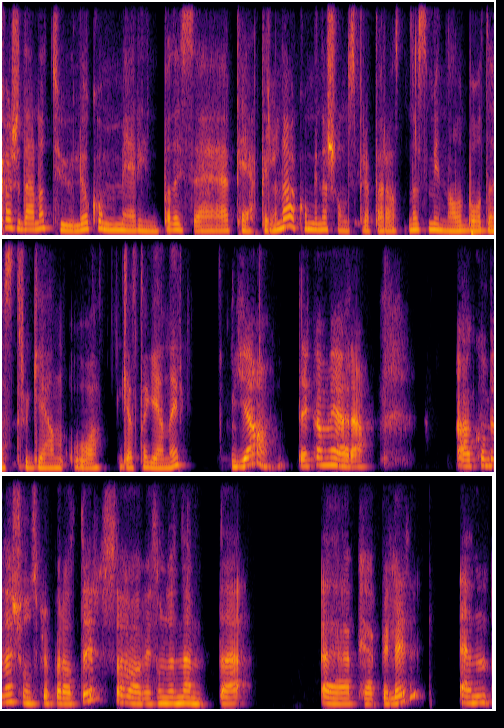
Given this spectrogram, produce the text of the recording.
Kanskje det er naturlig å komme mer inn på disse p-pillene, kombinasjonspreparatene som inneholder både østrogen og gestagener? Ja, det kan vi gjøre. Av kombinasjonspreparater så har vi, som du nevnte, eh, p-piller. En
